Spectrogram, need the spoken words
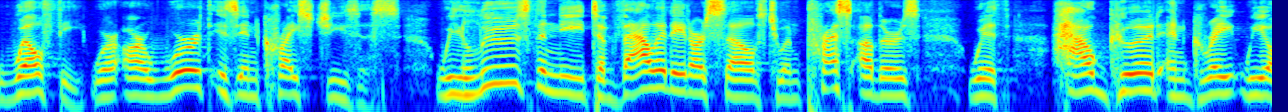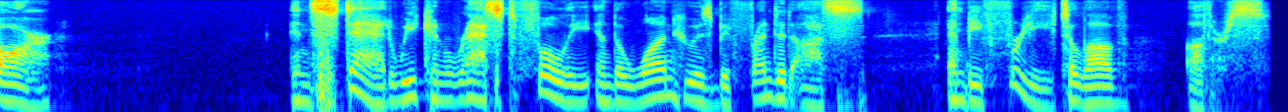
wealthy, where our worth is in Christ Jesus, we lose the need to validate ourselves, to impress others with how good and great we are. Instead, we can rest fully in the one who has befriended us and be free to love others.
